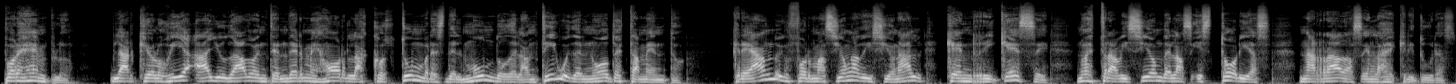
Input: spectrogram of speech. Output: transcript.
Por ejemplo, la arqueología ha ayudado a entender mejor las costumbres del mundo del Antiguo y del Nuevo Testamento, creando información adicional que enriquece nuestra visión de las historias narradas en las Escrituras.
